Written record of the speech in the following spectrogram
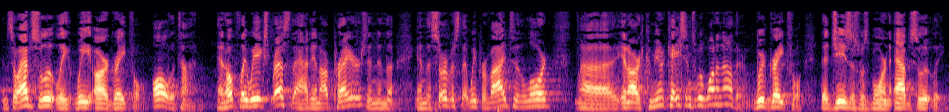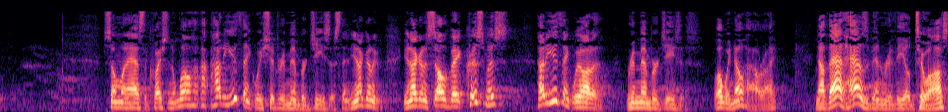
And so, absolutely, we are grateful all the time. And hopefully we express that in our prayers and in the, in the service that we provide to the Lord, uh, in our communications with one another. We're grateful that Jesus was born, absolutely. Someone asked the question, well, how do you think we should remember Jesus then? You're not going to, you're not going to celebrate Christmas. How do you think we ought to remember Jesus? Well, we know how, right? Now that has been revealed to us.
